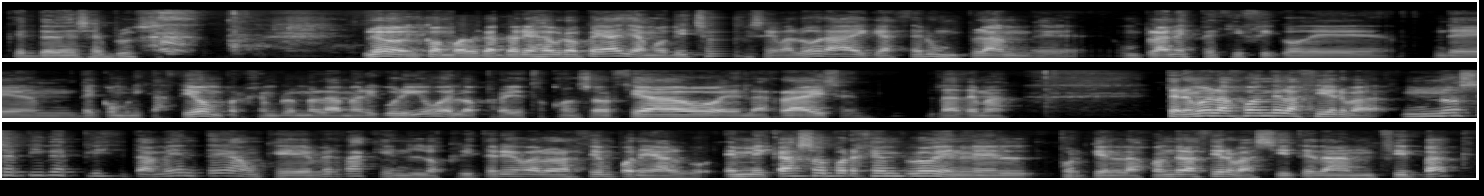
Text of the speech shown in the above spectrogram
Que te den ese plus. Luego, en convocatorias europeas ya hemos dicho que se valora, hay que hacer un plan, de, un plan específico de, comunicación, por ejemplo, en la Marie Curie o en los proyectos consorciados, en las RISE, en las demás. Tenemos la Juan de la Cierva. No se pide explícitamente, aunque es verdad que en los criterios de valoración pone algo. En mi caso, por ejemplo, en el, porque en la Juan de la Cierva sí te dan feedback,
